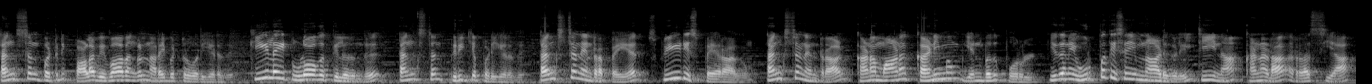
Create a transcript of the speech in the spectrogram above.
டங்ஸ்டன் பற்றி பல விவாதங்கள் நடைபெற்று வருகிறது. கீழைட் உலோகத்திலிருந்து டங்ஸ்டன் பிரிக்கப்படுகிறது. டங்ஸ்டன் என்ற பெயர் ஸ்வீடிஷ் பெயராகும் டங்ஸ்டன் என்றால் கனமான கனிமம் என்பது பொருள். இதனை உற்பத்தி செய்யும் நாடுகளில் China Canada Russia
